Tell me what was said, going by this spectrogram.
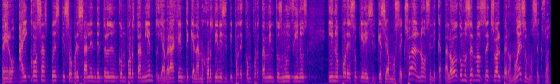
Pero hay cosas pues que sobresalen dentro de un comportamiento y habrá gente que a lo mejor tiene ese tipo de comportamientos muy finos y no por eso quiere decir que sea homosexual, no, se le cataloga como homosexual, pero no es homosexual.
